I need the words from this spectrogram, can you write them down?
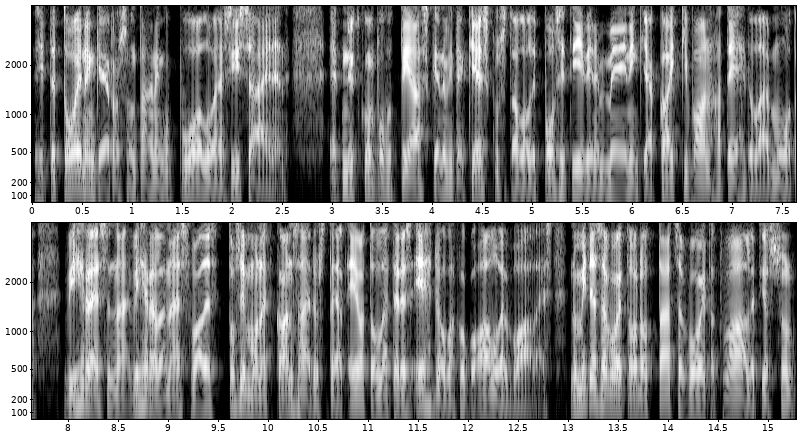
Ja sitten toinen kerros on tämä niin kuin puolueen sisäinen. Että nyt kun puhuttiin äsken, miten keskustelu oli positiivinen meininki ja kaikki vanhat ehdolla ja muuta. Vihreissä, vihreällä näissä vaaleissa tosi monet kansanedustajat eivät olleet edes ehdolla koko aluevaaleissa. No miten sä voit odottaa, että sä voitat vaalit, jos sun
